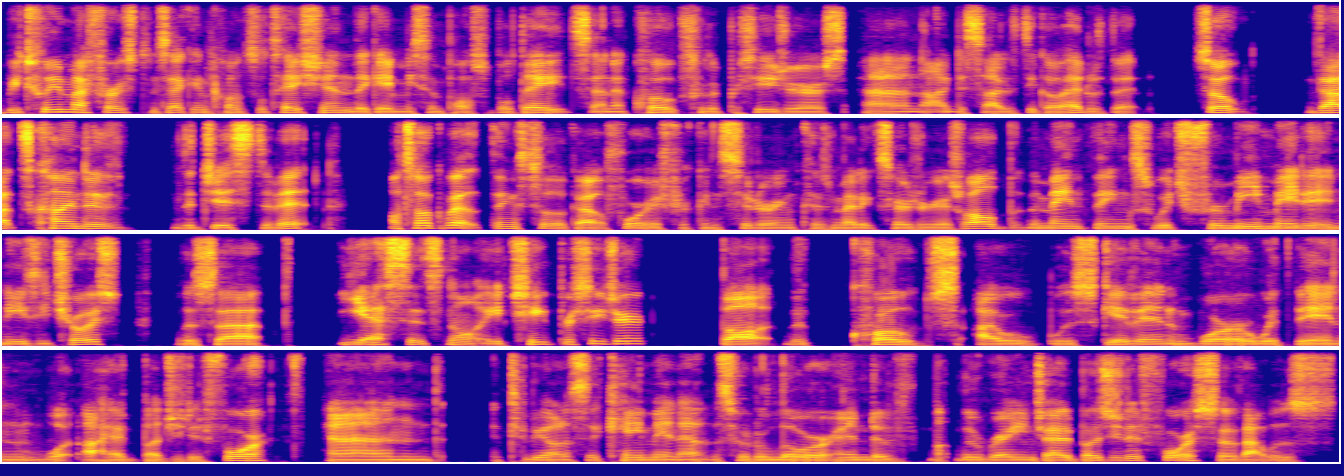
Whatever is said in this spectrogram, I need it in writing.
Between my first and second consultation, they gave me some possible dates and a quote for the procedures, and I decided to go ahead with it. So that's kind of the gist of it. I'll talk about things to look out for if you're considering cosmetic surgery as well. But the main things which for me made it an easy choice was that yes, it's not a cheap procedure, but the quotes I was given were within what I had budgeted for. And to be honest, it came in at the sort of lower end of the range I had budgeted for. So that was,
